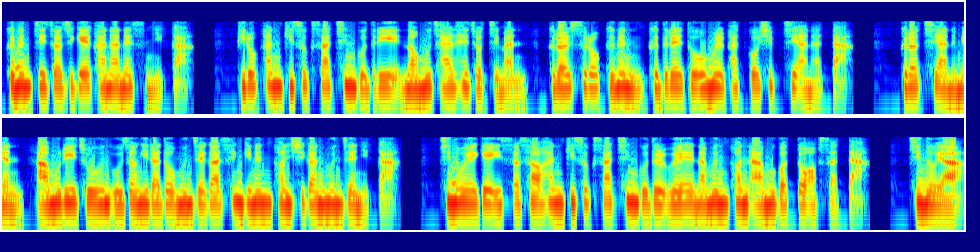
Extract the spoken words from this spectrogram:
그는 찢어지게 가난했으니까. 비록 한 기숙사 친구들이 너무 잘 해줬지만 그럴수록 그는 그들의 도움을 받고 싶지 않았다. 그렇지 않으면 아무리 좋은 우정이라도 문제가 생기는 건 시간 문제니까. 진호에게 있어서 한 기숙사 친구들 외에 남은 건 아무것도 없었다. 진호야.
